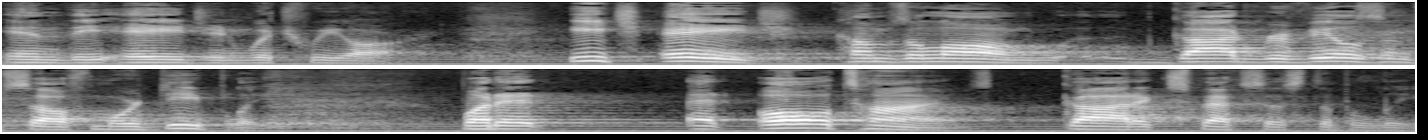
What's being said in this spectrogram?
in the age in which we are. Each age comes along, God reveals himself more deeply, but at, at all times, God expects us to believe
